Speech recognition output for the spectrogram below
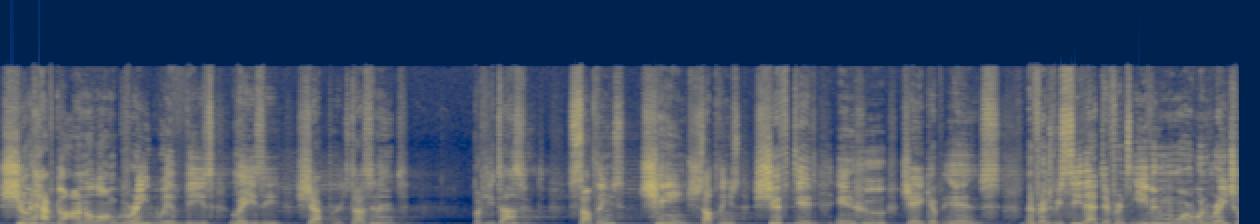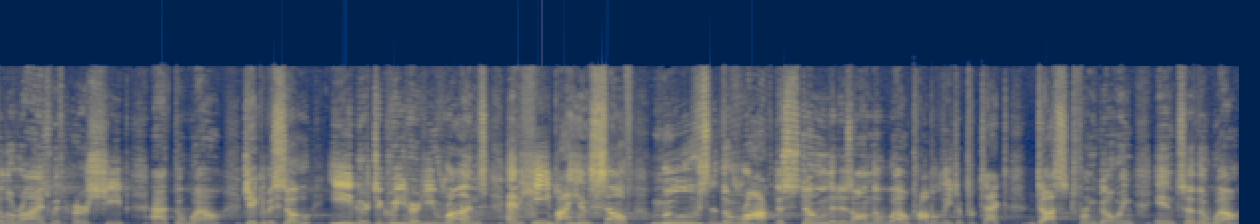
should have gotten along great with these lazy shepherds, doesn't it? But he doesn't. Something's changed, something's shifted in who Jacob is. And friends, we see that difference even more when Rachel arrives with her sheep at the well. Jacob is so eager to greet her, he runs and he by himself moves the rock, the stone that is on the well, probably to protect dust from going into the well.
